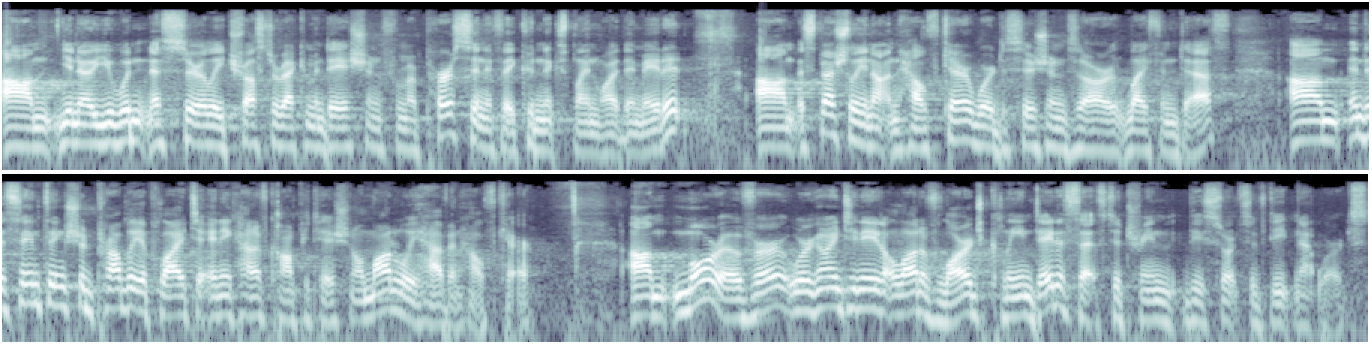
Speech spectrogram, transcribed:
Um, you know, you wouldn't necessarily trust a recommendation from a person if they couldn't explain why they made it, um, especially not in healthcare where decisions are life and death. Um, and the same thing should probably apply to any kind of computational model we have in healthcare. Um, moreover, we're going to need a lot of large, clean data sets to train these sorts of deep networks.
